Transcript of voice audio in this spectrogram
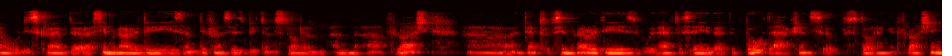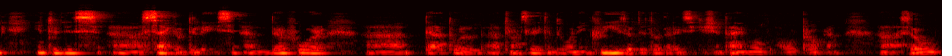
or describe the similarities and differences between stall and, and uh, flush. Uh, in terms of similarities, we'd have to say that both actions of stalling and flushing introduce uh, cycle delays, and therefore that will translate into an increase of the total execution time of our program. so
